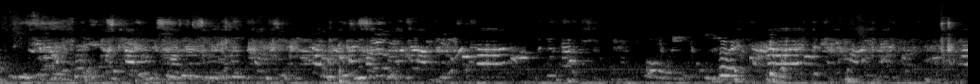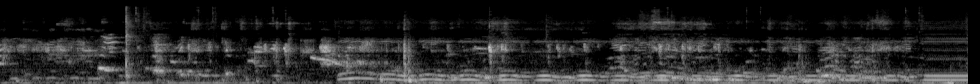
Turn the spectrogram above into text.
God.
